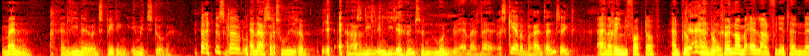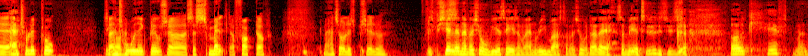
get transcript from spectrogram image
manden, han ligner jo en spitting image-dukke. Ja, det skrev du. Han er så tudet i rem. yeah. Han har sådan en lille, en lille hønsen mund. Ja, hvad, hvad, hvad, sker der på hans ansigt? Ja, han er rimelig fucked up. Han blev, han han blev altså. kønnere med alderen, fordi at han, øh, ja. han tog lidt på. Så hans han. hoved ikke blev så, så smalt og fucked up. Men han så lidt speciel ud. Er specielt den her version, vi har set, som er en remaster-version. Der er det altså mere tydeligt, synes jeg. Hold kæft, mand.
